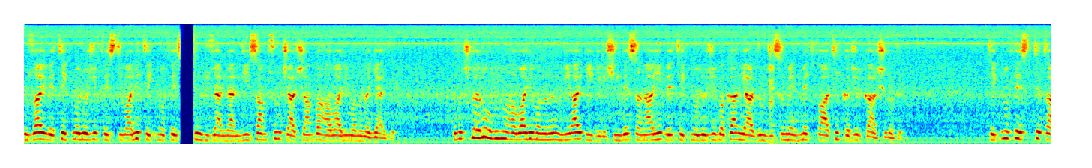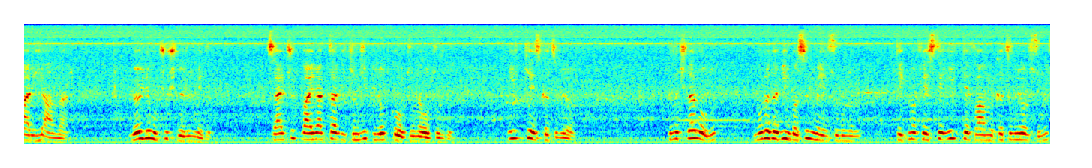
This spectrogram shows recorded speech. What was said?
uzay ve teknoloji festivali Teknofest'in düzenlendiği Samsun Çarşamba Havalimanı'na geldi. Kılıçdaroğlu'nu havalimanının VIP girişinde Sanayi ve Teknoloji Bakan Yardımcısı Mehmet Fatih Kacır karşıladı. Teknofest'te tarihi anlar. Böyle uçuş görülmedi. Selçuk Bayraktar ikinci pilot koltuğuna oturdu. İlk kez katılıyor. Kılıçdaroğlu, burada bir basın mensubunun, Teknofest'e ilk defa mı katılıyorsunuz,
